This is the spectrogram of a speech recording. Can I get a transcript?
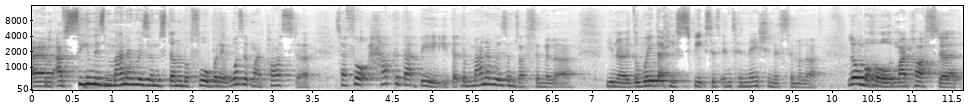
Um, I've seen these mannerisms done before, but it wasn't my pastor. So I thought, how could that be? That the mannerisms are similar, you know, the way that he speaks, his intonation is similar. Lo and behold, my pastor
